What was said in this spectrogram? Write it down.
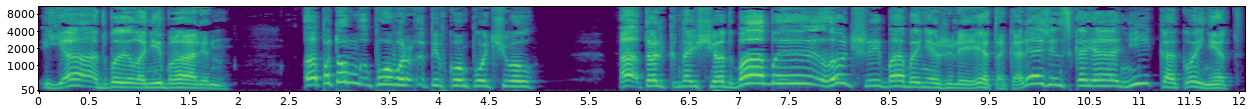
Я отбыл, а не барин. А потом повар пивком почивал. А только насчет бабы, лучшей бабы, нежели эта Колязинская, никакой нет.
